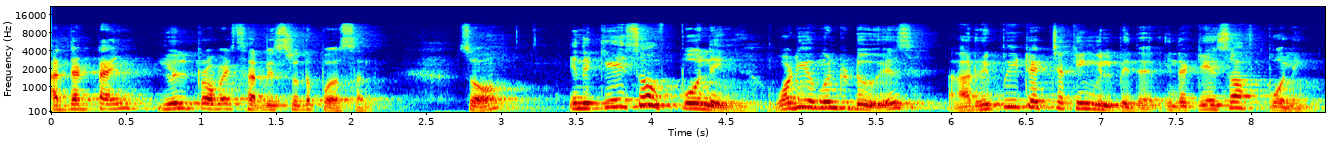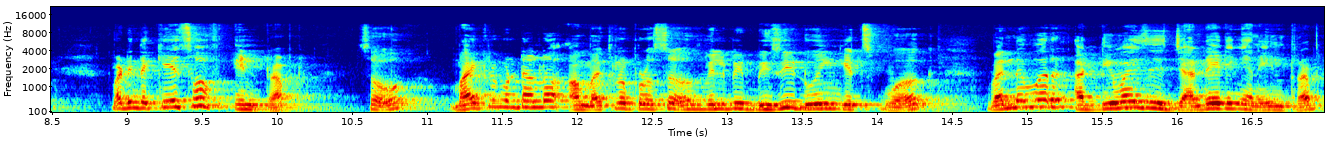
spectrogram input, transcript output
at that time you will provide service to the person. So in the case of polling what you are going to do is a repeated checking will be there in the case of polling but in the case of interrupt, so microcontroller or microprocessor will be busy doing its work whenever a device is generating an interrupt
